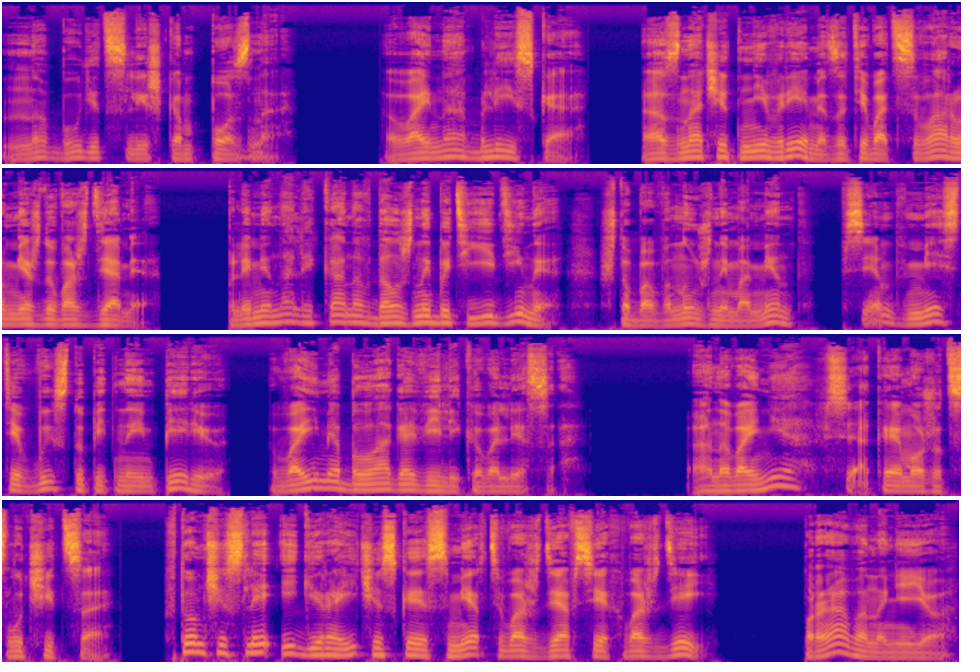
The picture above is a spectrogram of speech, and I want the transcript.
но будет слишком поздно. Война близко, а значит не время затевать свару между вождями. Племена ликанов должны быть едины, чтобы в нужный момент всем вместе выступить на империю во имя блага великого леса. А на войне всякое может случиться, в том числе и героическая смерть вождя всех вождей. Право на нее,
